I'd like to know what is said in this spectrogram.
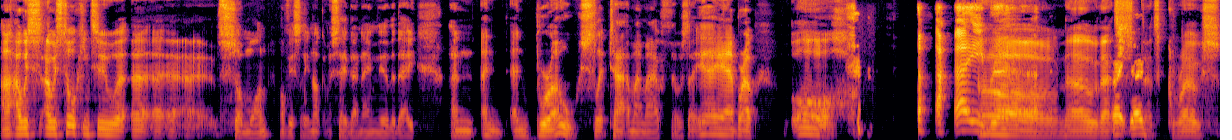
I, I was I was talking to uh, uh, uh, uh, someone, obviously not going to say their name the other day, and and and bro slipped out of my mouth. I was like, yeah, yeah, bro. Oh, hey, bro. oh no, that's Right, that's gross.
